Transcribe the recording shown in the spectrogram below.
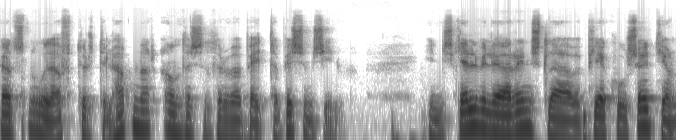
gæt snúið aftur til hafnar án þess að þurfa að beita bissum sínum. Hinn skelvilega reynsla af PQ-17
